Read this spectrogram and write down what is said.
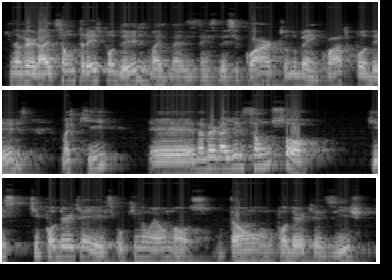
que na verdade são três poderes, mas na existência desse quarto, tudo bem, quatro poderes, mas que é, na verdade eles são um só. Que, que poder que é esse? O que não é o nosso. Então, um poder que existe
